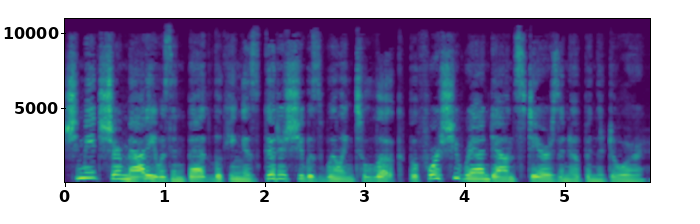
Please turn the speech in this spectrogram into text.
She made sure Maddie was in bed looking as good as she was willing to look before she ran downstairs and opened the door.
